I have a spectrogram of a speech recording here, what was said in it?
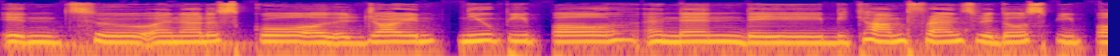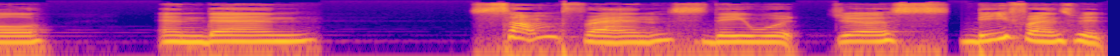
into another school or they join new people and then they become friends with those people. And then some friends they would just be friends with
